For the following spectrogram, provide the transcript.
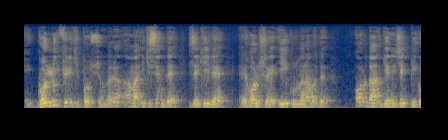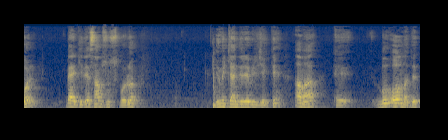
e, gollük frikik pozisyonları ama ikisini de Zeki ile e, Holse iyi kullanamadı. Orada gelecek bir gol belki de Samsun Spor'u ümitlendirebilecekti. Ama e, bu olmadı.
